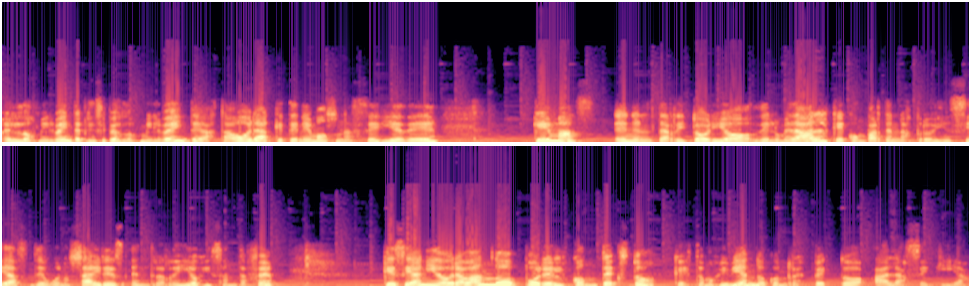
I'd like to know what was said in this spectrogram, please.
el 2020, principios del 2020 hasta ahora, que tenemos una serie de quemas en el territorio del humedal que comparten las provincias de Buenos Aires, Entre Ríos y Santa Fe, que se han ido grabando por el contexto que estamos viviendo con respecto a la sequía.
